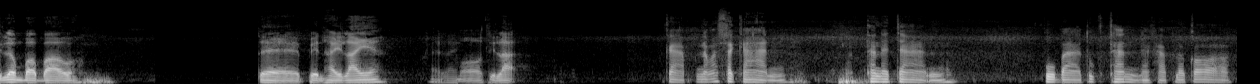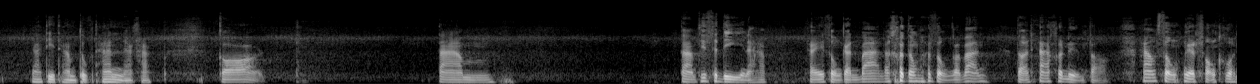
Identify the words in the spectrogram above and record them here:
ยเรื่องเบาๆ แต่เป็นไฮไลท์หมอศิละกราบนมัสการท่านอาจารย์ครูบาทุกท่านนะครับ แล้วก็ญาติธรรมทุกท่านนะครับ ก็ตามตามทฤษฎีนะครับ ใครส่งกันบ้านแล้วก็ต้องมาส่งกันบ้านต่อหน้าคนอื่นต่อ ห้ามส่งเงินสองคน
